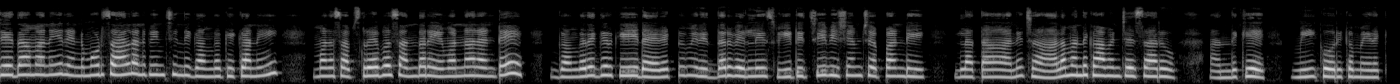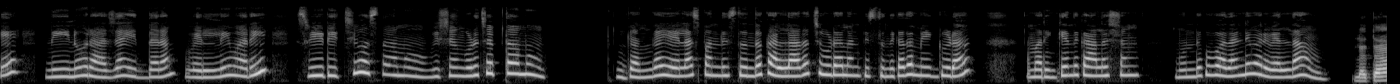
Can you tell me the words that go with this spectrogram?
చేద్దామని రెండు మూడు సార్లు అనిపించింది గంగకి కానీ మన సబ్స్క్రైబర్స్ అందరు ఏమన్నారంటే గంగ దగ్గరికి డైరెక్ట్ మీరిద్దరు వెళ్ళి స్వీట్ ఇచ్చి విషయం చెప్పండి లత అని చాలామంది కామెంట్ చేశారు. అందుకే మీ కోరిక మేరకే నేను రాజా ఇద్దరం వెళ్ళి మరి స్వీట్ ఇచ్చి వస్తాము విషయం కూడా చెప్తాము. గంగ ఎలా స్పందిస్తుందో కల్లారా చూడాలనిపిస్తుంది కదా మీకు కూడా. మరి ఇంకెందుకు ఆలస్యం? ముందుకు వదండి మరి వెళ్దాం. లతా!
